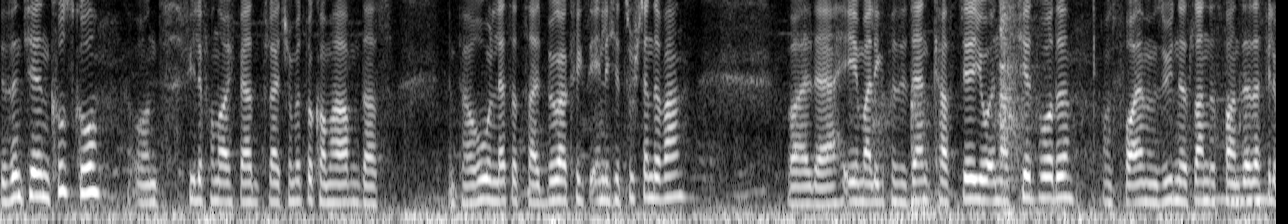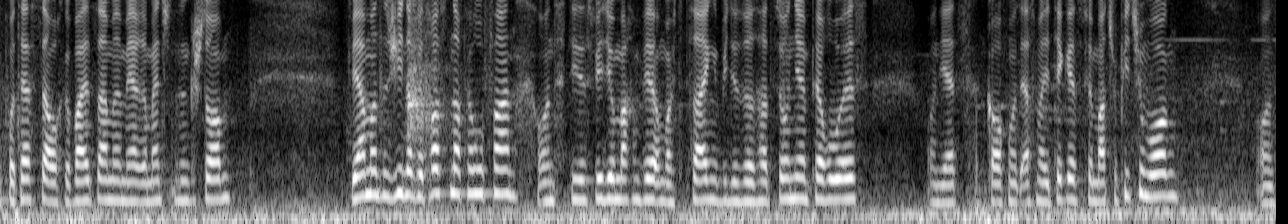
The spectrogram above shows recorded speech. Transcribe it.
Wir sind hier in Cusco und viele von euch werden vielleicht schon mitbekommen haben, dass in Peru in letzter Zeit bürgerkriegsähnliche Zustände waren, weil der ehemalige Präsident Castillo inhaftiert wurde und vor allem im Süden des Landes waren sehr, sehr viele Proteste, auch gewaltsame, mehrere Menschen sind gestorben. Wir haben uns entschieden, dass wir trotzdem nach Peru fahren und dieses Video machen wir, um euch zu zeigen, wie die Situation hier in Peru ist. Und jetzt kaufen wir uns erstmal die Tickets für Machu Picchu morgen und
